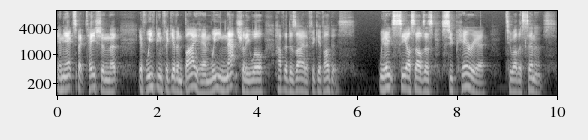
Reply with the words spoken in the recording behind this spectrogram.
in the expectation that if we've been forgiven by Him, we naturally will have the desire to forgive others. We don't see ourselves as superior to other sinners.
